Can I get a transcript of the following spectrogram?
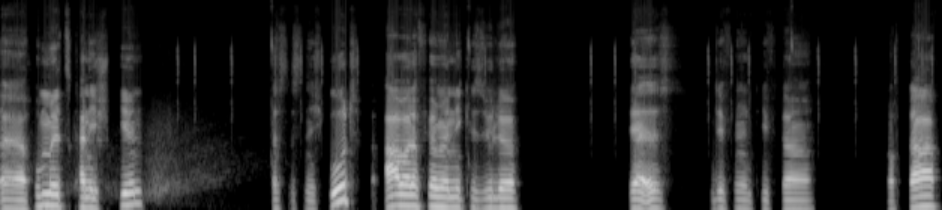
äh, Hummels kann ich spielen. Das ist nicht gut. Aber dafür haben wir Niki Süle. Der ist definitiv da noch da.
